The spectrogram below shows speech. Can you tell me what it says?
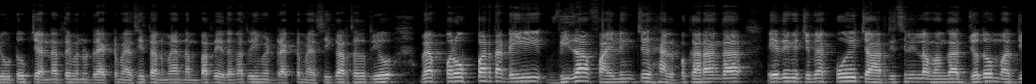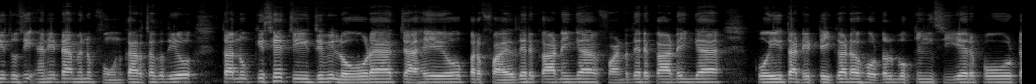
YouTube ਚੈਨਲ ਤੇ ਮੈਨੂੰ ਡਾਇਰੈਕਟ ਮੈਸੇਜ ਤੁਹਾਨੂੰ ਮੈਂ ਨੰਬਰ ਦੇ ਦਾਂਗਾ ਤੁਸੀਂ ਮੈਨੂੰ ਡਾਇਰੈਕਟ ਮੈਸੇਜ ਕਰ ਸਕਦੇ ਹੋ। ਮੈਂ ਪ੍ਰੋਪਰ ਤੁਹਾਡੀ ਵੀਜ਼ਾ ਫਾਈਲਿੰਗ 'ਚ ਹੈਲਪ ਕਰਾਂਗਾ। ਇਹਦੇ ਵਿੱਚ ਮੈਂ ਕੋਈ ਚਾਰਜਸ ਨਹੀਂ ਲਵਾਂਗਾ। ਜਦੋਂ ਮਰਜ਼ੀ ਤੁਸੀਂ ਐਨੀ ਟਾਈਮ ਮੈਨੂੰ ਫੋਨ ਕਰ ਸਕਦੇ ਹੋ। ਤੁਹਾਨੂੰ ਕਿਸੇ ਚੀਜ਼ ਦੀ ਵੀ ਲੋੜ ਹੈ, ਚਾਹੇ ਉਹ ਪ੍ਰੋਫਾਈਲ ਦੇ ਰਿਕਾਰਡਿੰਗ ਹੈ ਫੰਡ ਦੇ ਰਿਕਾਰਡਿੰਗ ਹੈ ਕੋਈ ਤੁਹਾਡੀ ticket, hotel booking, C report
